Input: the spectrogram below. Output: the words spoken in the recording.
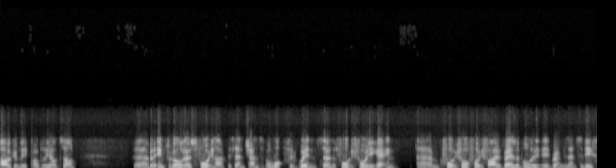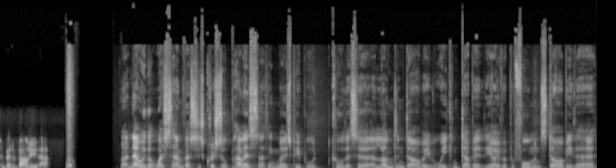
arguably probably odds on. Uh, but Infogol goes 49% chance of a Watford win. So the 44 you're getting, um, 44, 45 available, it, it, represents a decent bit of value there. Right now we've got West Ham versus Crystal Palace, and I think most people would call this a, a London derby, but we can dub it the overperformance derby there.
